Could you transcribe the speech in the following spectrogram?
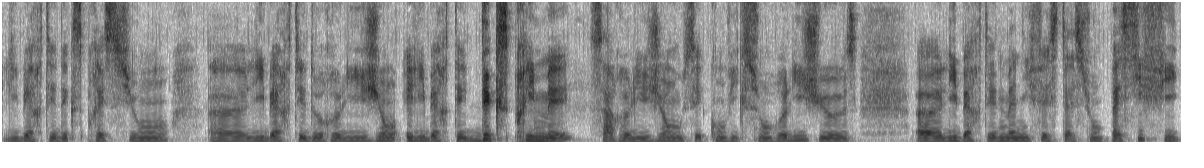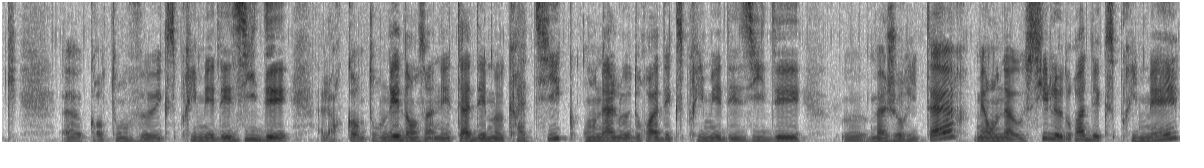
liberté d'expression, liberté de religion et liberté d'exprimer sa religion ou ses convictions religieuses, liberté de manifestation pacifique quand on veut exprimer des idées. Alors quand on est dans un État démocratique, on a le droit d'exprimer des idées majoritaires, mais on a aussi le droit d'exprimer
